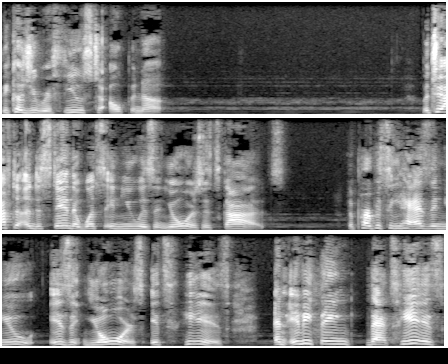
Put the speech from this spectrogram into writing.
because you refuse to open up. But you have to understand that what's in you isn't yours, it's God's. The purpose He has in you isn't yours, it's His. And anything that's His,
